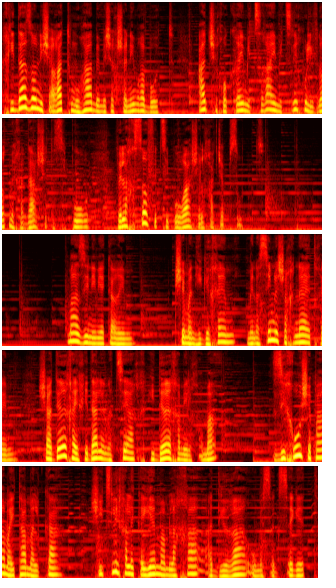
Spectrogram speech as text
חידה זו נשארה תמוהה במשך שנים רבות, עד שחוקרי מצרים הצליחו לבנות מחדש את הסיפור ולחשוף את סיפורה של חתשפסות. מאזינים יקרים, כשמנהיגיכם מנסים לשכנע אתכם שהדרך היחידה לנצח היא דרך המלחמה, זכרו שפעם הייתה מלכה שהצליחה לקיים ממלכה אדירה ומשגשגת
